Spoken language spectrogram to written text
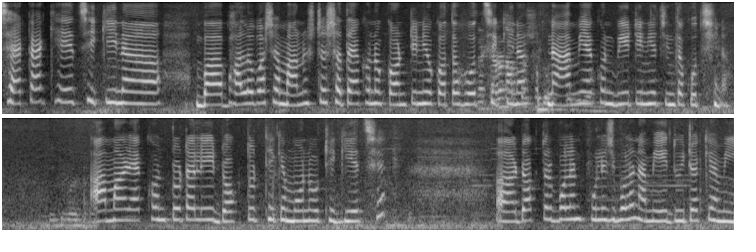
ছ্যাঁকা খেয়েছি কিনা বা ভালোবাসা মানুষটার সাথে এখনও কন্টিনিউ কথা হচ্ছে না, কিনা না আমি এখন বিয়েটি নিয়ে চিন্তা করছি না? আমার এখন টোটালি ডক্টর থেকে মনে উঠে গিয়েছে। ডক্টর বলেন পুলিশ বলেন আমি এই দুইটাকে আমি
